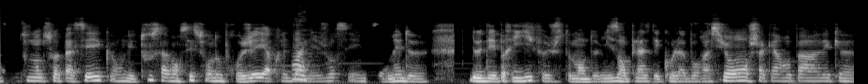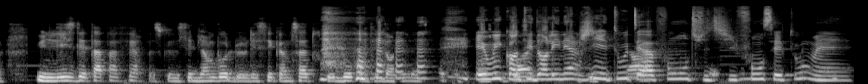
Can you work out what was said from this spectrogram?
que tout le monde soit passé, qu'on ait tous avancé sur nos projets. Et après, le dernier jour, c'est une journée de, de débrief, justement, de mise en place des collaborations. Chacun repart avec euh, une liste d'étapes à faire parce que c'est bien beau de le laisser comme ça. Tout est beau quand tu es dans l'énergie. et oui, quand tu es dans l'énergie et tout, tu es à fond, tu, tu fonces et tout, mais.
